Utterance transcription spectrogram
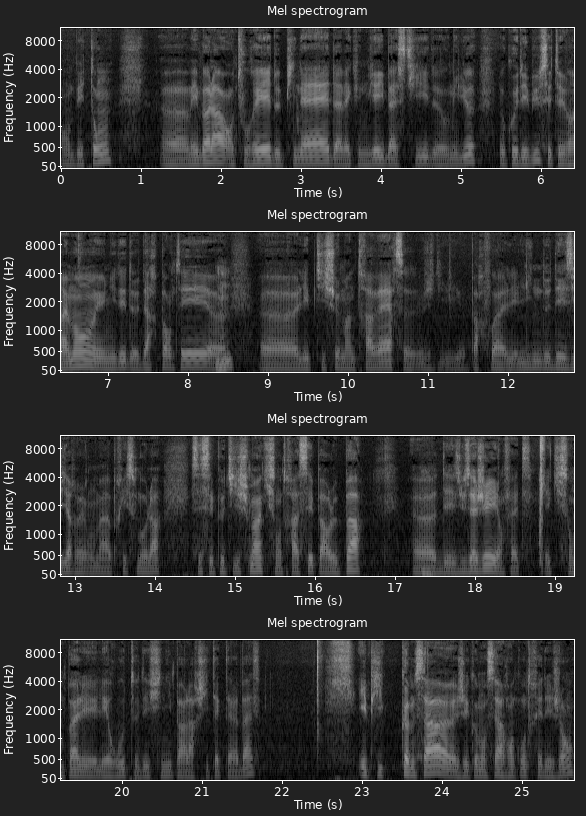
en béton. Euh, mais voilà, entouré de pinèdes avec une vieille bastide au milieu. Donc au début, c'était vraiment une idée de d'arpenter euh, Mhm. euh, les petits chemins de traverse. Je dis parfois les lignes de désir, on m'a appris ce mot-là. C'est ces petits chemins qui sont tracés par le pas des usagers en fait, et qui sont pas les, les routes définies par l'architecte à la base. Et puis comme ça, euh, j'ai commencé à rencontrer des gens.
